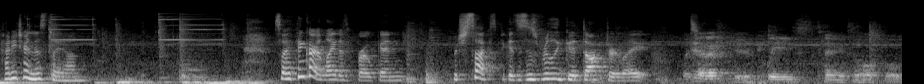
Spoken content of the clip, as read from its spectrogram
How do you turn this light on? So I think our light is broken, which sucks because this is really good doctor light. But yeah, that's good. Please take me to the hospital.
